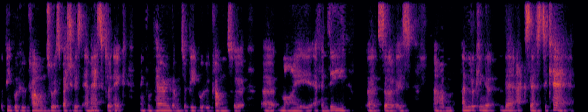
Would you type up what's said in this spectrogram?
the people who come to a specialist MS clinic and comparing them to people who come to uh, my FND uh, service. um, and looking at their access to care.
